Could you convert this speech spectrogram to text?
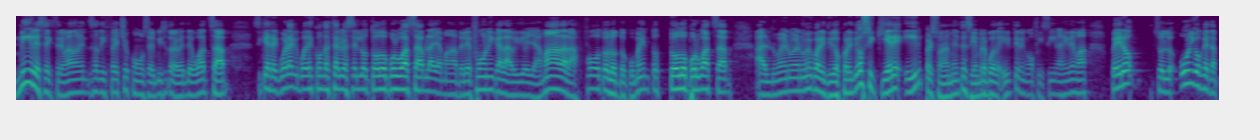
miles extremadamente satisfechos con un servicio a través de WhatsApp. Así que recuerda que puedes contactar y hacerlo todo por WhatsApp, la llamada telefónica, la videollamada, las fotos, los documentos, todo por WhatsApp al 999-4242. Si quieres ir personalmente, siempre puedes ir, tienen oficinas y demás, pero son los únicos que te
